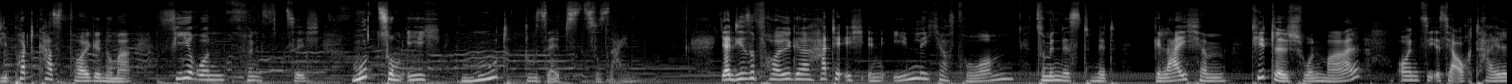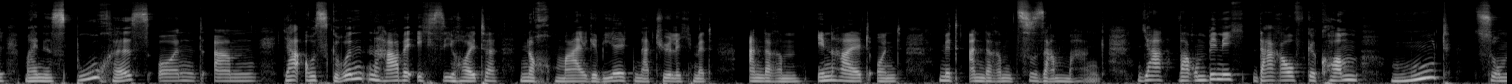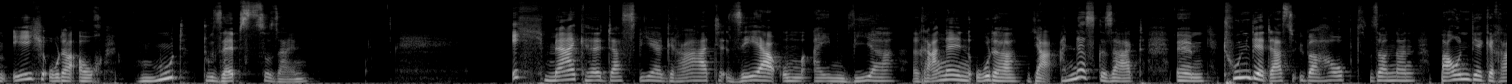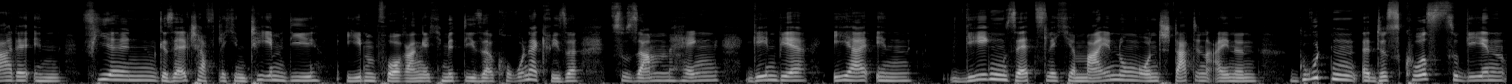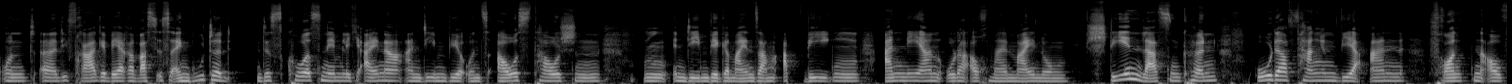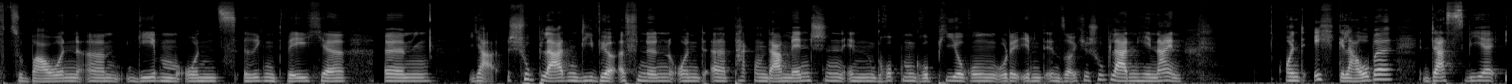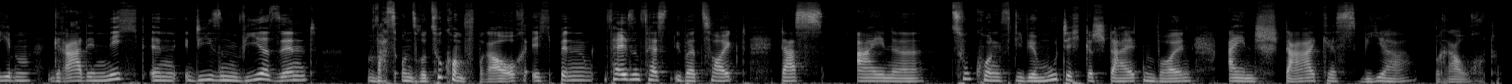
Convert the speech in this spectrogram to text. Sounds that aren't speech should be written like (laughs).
die Podcast-Folge Nummer 54. Mut zum Ich, Mut, du selbst zu sein. Ja, diese Folge hatte ich in ähnlicher Form, zumindest mit gleichem Titel schon mal. Und sie ist ja auch Teil meines Buches. Und ähm, ja, aus Gründen habe ich sie heute nochmal gewählt, natürlich mit anderem Inhalt und mit anderem Zusammenhang. Ja, warum bin ich darauf gekommen, Mut zum Ich oder auch Mut, du selbst zu sein? Ich merke, dass wir gerade sehr um ein Wir rangeln oder ja, anders gesagt, ähm, tun wir das überhaupt, sondern bauen wir gerade in vielen gesellschaftlichen Themen, die eben vorrangig mit dieser Corona-Krise zusammenhängen, gehen wir eher in gegensätzliche Meinungen und statt in einen guten äh, Diskurs zu gehen und äh, die Frage wäre, was ist ein guter Diskurs, nämlich einer, an dem wir uns austauschen, in dem wir gemeinsam abwägen, annähern oder auch mal Meinungen stehen lassen können? Oder fangen wir an, Fronten aufzubauen, ähm, geben uns irgendwelche ähm, ja, Schubladen, die wir öffnen und äh, packen da Menschen in Gruppen, Gruppierungen oder eben in solche Schubladen hinein. Und ich glaube, dass wir eben gerade nicht in diesem Wir sind, was unsere Zukunft braucht. Ich bin felsenfest überzeugt, dass eine Zukunft, die wir mutig gestalten wollen, ein starkes Wir braucht.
